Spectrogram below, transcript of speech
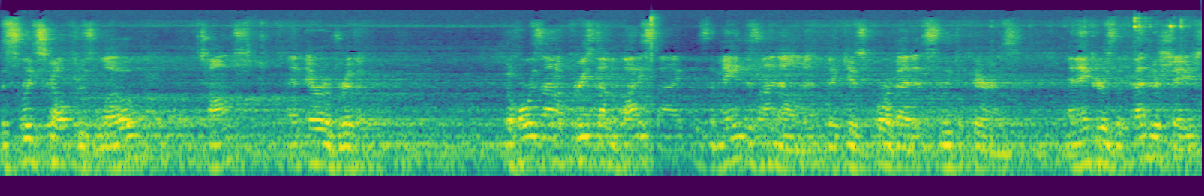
The sleek sculpture is low, taunt, and aero-driven. The horizontal crease on the body side is the main design element that gives Corvette its sleek appearance and anchors the fender shapes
